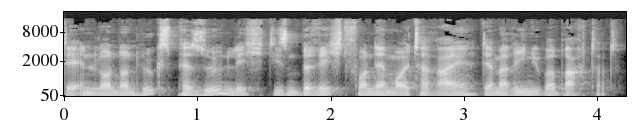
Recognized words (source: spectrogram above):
der in London höchstpersönlich diesen Bericht von der Meuterei der Marine überbracht hat.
